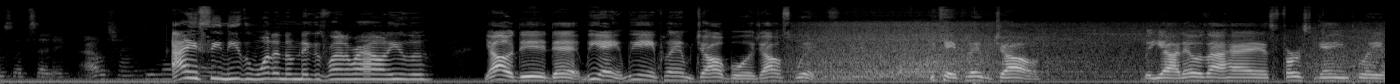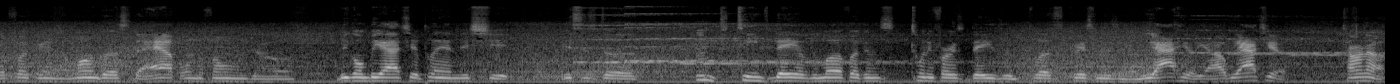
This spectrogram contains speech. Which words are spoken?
was upsetting. I was trying to do my I ain't see neither one of them niggas running around either. Y'all did that. We ain't we ain't playing with y'all boys. Y'all sweat. We can't play with y'all. But y'all, that was our highest first gameplay of fucking Among Us, the app on the phones, y'all. We gonna be out here playing this shit. This is the mm, 15th day of the motherfucking 21st days of plus Christmas, and we out here, y'all. We out here. Turn up.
